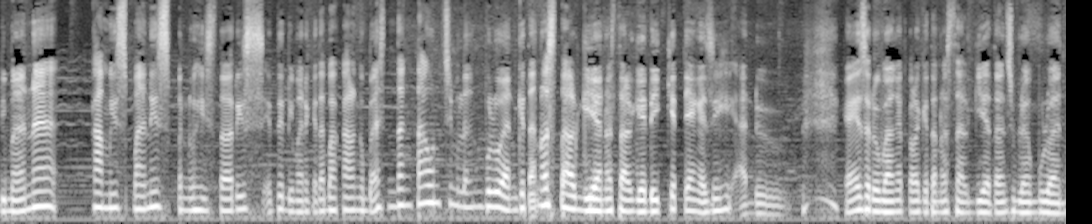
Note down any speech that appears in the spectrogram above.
Di mana Kamis Manis penuh historis itu di mana kita bakal ngebahas tentang tahun 90-an. Kita nostalgia, nostalgia dikit ya gak sih? Aduh, kayaknya seru banget kalau kita nostalgia tahun 90-an.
